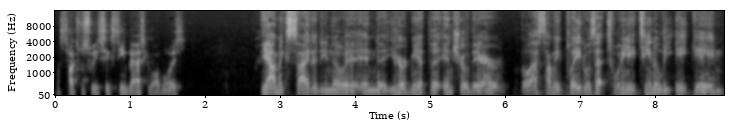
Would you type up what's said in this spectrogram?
let's talk some Sweet 16 basketball, boys. Yeah, I'm excited. You know, and uh, you heard me at the intro there. The last time we played was that 2018 Elite Eight game,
